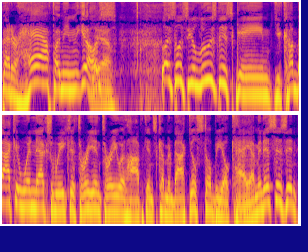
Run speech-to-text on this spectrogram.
better half. I mean, you know, Yeah. let's, let's let's you lose this game, you come back and win next week. You're three and three with Hopkins coming back. You'll still be okay. I mean, this isn't.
